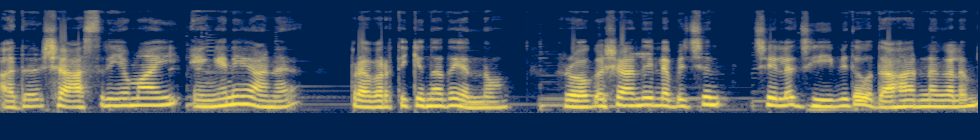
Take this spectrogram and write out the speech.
അത് ശാസ്ത്രീയമായി എങ്ങനെയാണ് പ്രവർത്തിക്കുന്നത് എന്നും രോഗശാന്തി ലഭിച്ച ചില ജീവിത ഉദാഹരണങ്ങളും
